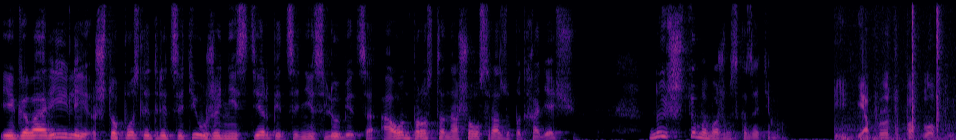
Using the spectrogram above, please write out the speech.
И говорили, что после 30 уже не стерпится, не слюбится, а он просто нашел сразу подходящую. Ну и что мы можем сказать ему? Я просто похлопаю.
